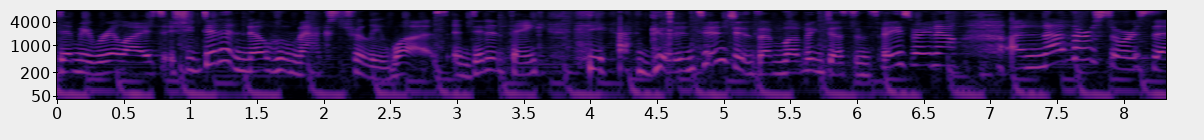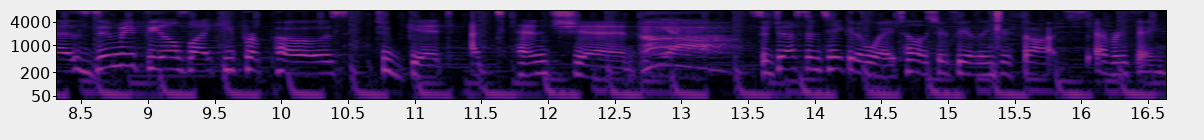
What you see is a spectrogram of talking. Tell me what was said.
Demi realized she didn't know who Max truly was and didn't think he had good intentions. I'm loving Justin's face right now. Another source says Demi feels like he proposed to get attention. Yeah. so, Justin, take it away. Tell us your feelings, your thoughts, everything.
